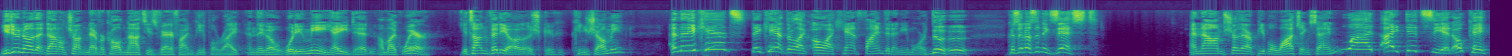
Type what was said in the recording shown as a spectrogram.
you do know that Donald Trump never called Nazis very fine people, right? And they go, what do you mean? Yeah, he did. I'm like, where? It's on video. Can you show me? And then they can't. They can't. They're like, oh, I can't find it anymore. Because it doesn't exist. And now I'm sure there are people watching saying, what? I did see it. Okay.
